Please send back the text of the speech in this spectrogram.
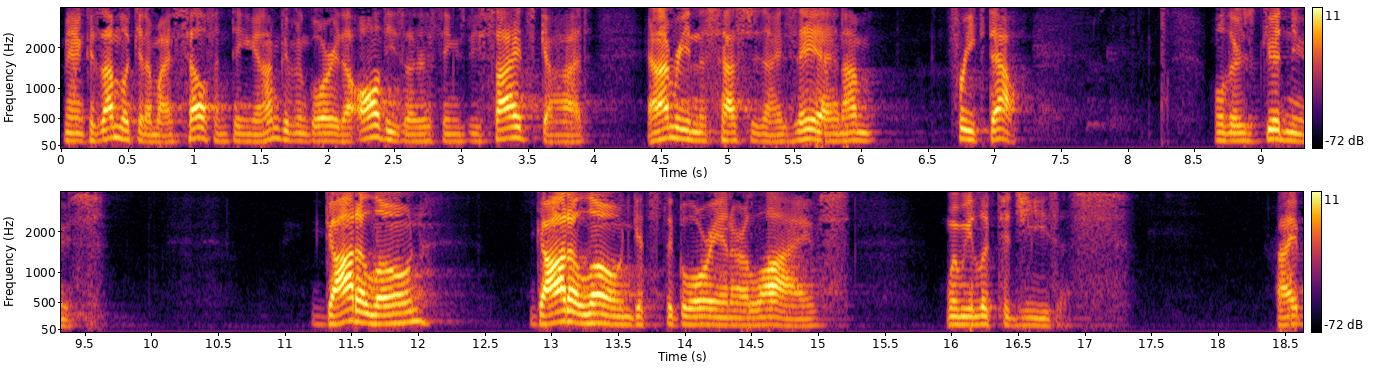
Man, because I'm looking at myself and thinking I'm giving glory to all these other things besides God. And I'm reading this passage in Isaiah and I'm freaked out. Well, there's good news. God alone, God alone gets the glory in our lives when we look to Jesus. Right?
